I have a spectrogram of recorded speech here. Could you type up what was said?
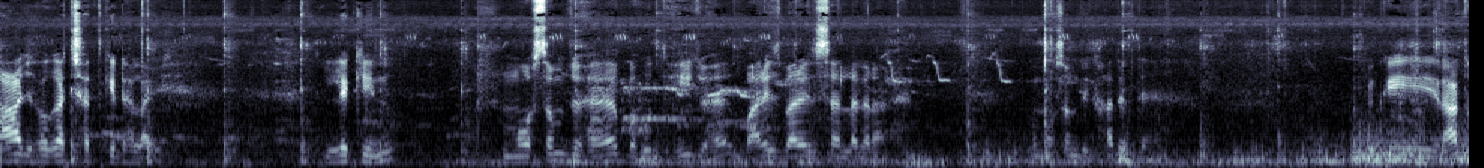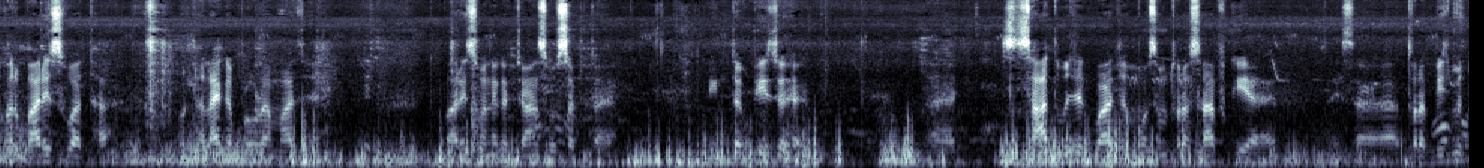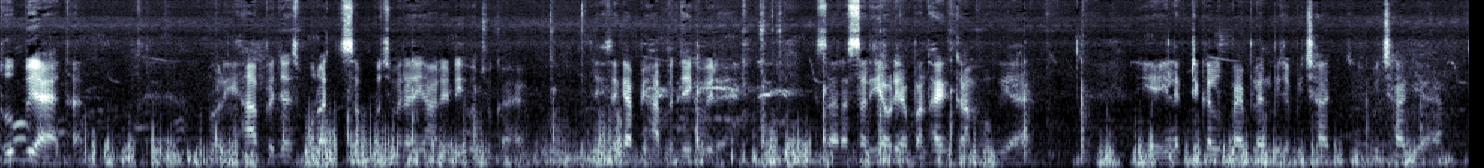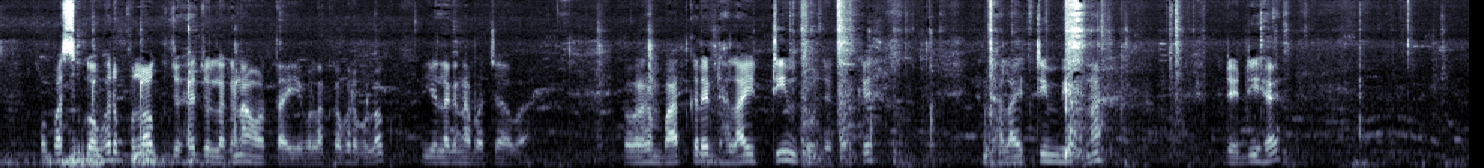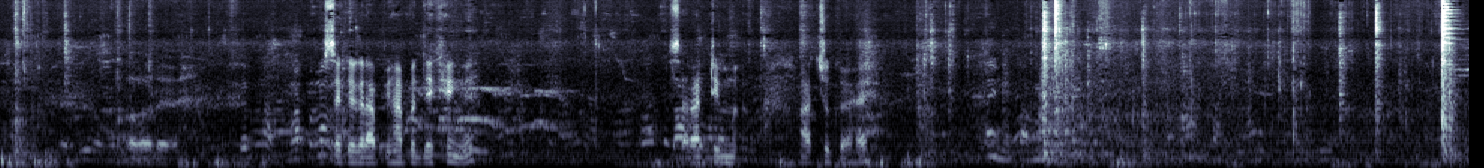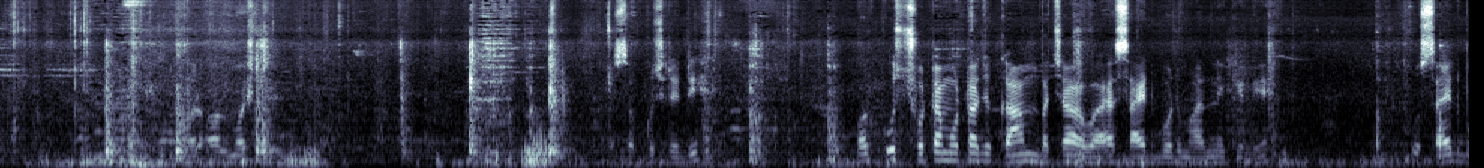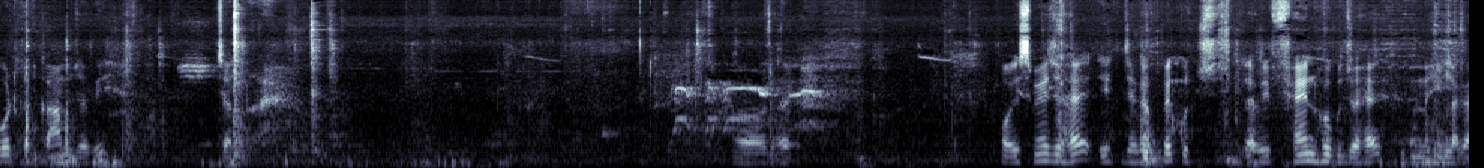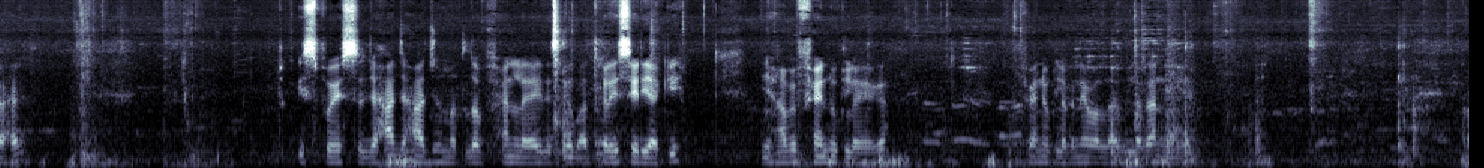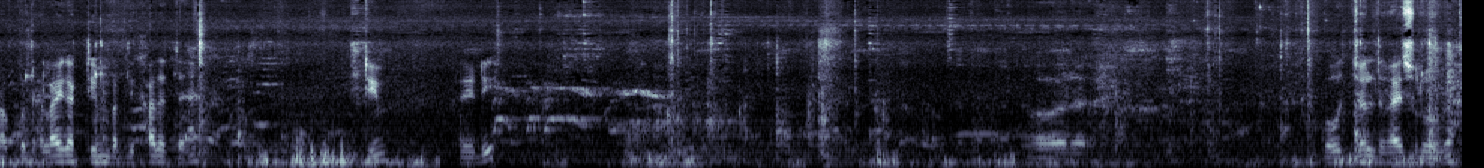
आज होगा छत की ढलाई। लेकिन मौसम जो है, बहुत ही जो है बारिश बारिश सा लग रहा है। तो मौसम दिखा देते हैं। क्योंकि रात भर बारिश हुआ था और ढलाई का प्रोग्राम आज है तो बारिश होने का चांस हो सकता है। लेकिन तब भी जो है सात बजे के बाद जो मौसम थोड़ा साफ़ किया है, ऐसा थोड़ा बीच में धूप भी आया था और यहाँ पे जैसे पूरा सब कुछ मेरा यहाँ रेडी हो चुका है। जैसे कि आप यहाँ पे देख भी रहे हैं, सारा सरिया उड़िया बंधाई का काम हो गया है। ये इलेक्ट्रिकल पाइपलाइन भी जो बिछा बिछा गया है। और बस कवर ब्लॉक जो है, जो लगना होता है, ये वाला कवर ब्लॉक ये लगना बचा हुआ है। अगर हम बात करें ढलाई टीम को लेकर के, ढलाई टीम भी अपना रेडी है। और जैसा कि अगर आप यहाँ पर देखेंगे, सारा टीम आ चुका है। और ऑलमोस्ट सब कुछ रेडी और कुछ छोटा मोटा जो काम बचा हुआ है साइड बोर्ड मारने के लिए, वो साइड बोर्ड का काम जो भी चल रहा है। और और इसमें जो है एक जगह पे कुछ अभी फ़ैन हुक जो है, नहीं लगा है। तो इस वजह से जहाँ जहाँ जो मतलब फ़ैन लगेगा जिसके बात करें इस एरिया की, यहाँ पे फ़ैन हुक लगेगा। फ़ैन हुक लगने वाला अभी लगा नहीं है। और आपको ढलाई का टीम पर दिखा देते हैं। टीम रेडी और बहुत जल्द ढलाई शुरू होगा।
